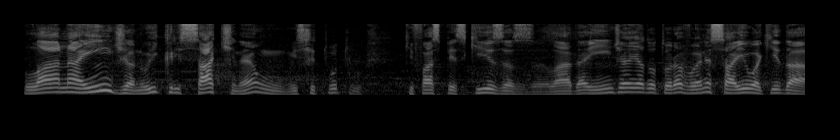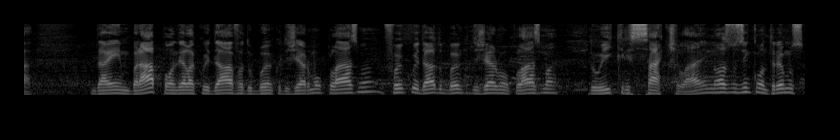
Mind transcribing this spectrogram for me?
lá na Índia, no ICRISAT, né, um instituto que faz pesquisas lá da Índia, e a doutora Vânia saiu aqui da, da Embrapa, onde ela cuidava do banco de germoplasma, foi cuidar do banco de germoplasma do ICRISAT lá, e nós nos encontramos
